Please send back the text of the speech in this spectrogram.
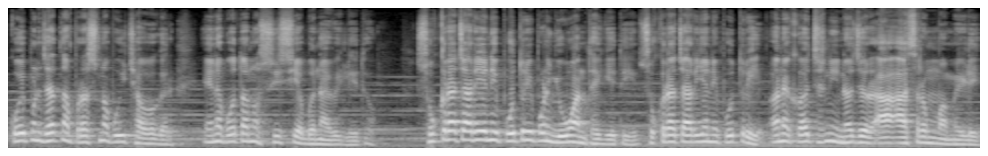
કોઈ પણ જાતના પ્રશ્ન પૂછ્યા વગર એને પોતાનો શિષ્ય બનાવી લીધો. શુક્રાચાર્યની પુત્રી પણ યુવાન થઈ ગઈ હતી. શુક્રાચાર્યની પુત્રી અને કચ્છની નજર આ આશ્રમમાં મળી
